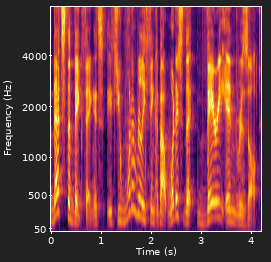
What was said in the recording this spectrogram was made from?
that's the big thing. It's, it's you want to really think about what is the very end result,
